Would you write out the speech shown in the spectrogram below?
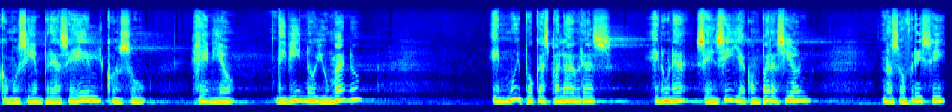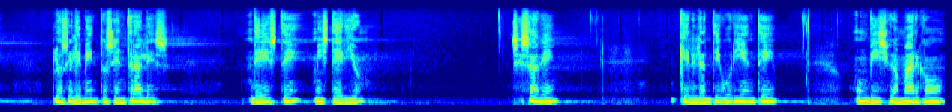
como siempre hace Él con su genio divino y humano, en muy pocas palabras en una sencilla comparación, nos ofrece los elementos centrales de este misterio. Se sabe que en el Antiguo Oriente un vicio amargo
